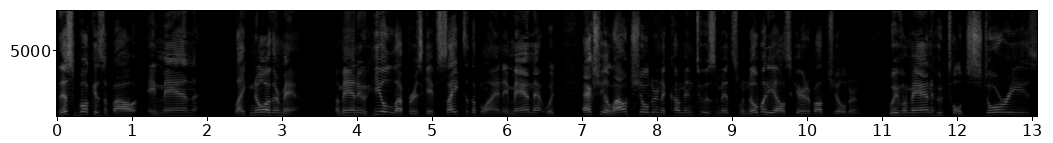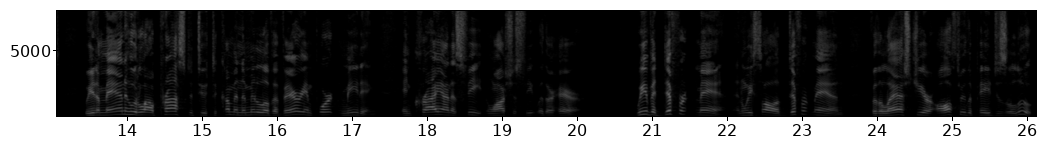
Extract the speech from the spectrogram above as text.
This book is about a man like no other man. A man who healed lepers, gave sight to the blind, a man that would actually allow children to come into his midst when nobody else cared about children. We have a man who told stories. We had a man who would allow prostitute to come in the middle of a very important meeting and cry on his feet and wash his feet with her hair. We have a different man, and we saw a different man for the last year all through the pages of Luke.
